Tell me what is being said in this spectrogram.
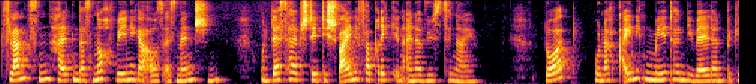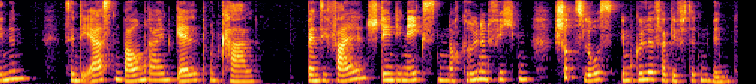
Pflanzen halten das noch weniger aus als Menschen und deshalb steht die Schweinefabrik in einer Wüstenei. Dort, wo nach einigen Metern die Wälder beginnen, sind die ersten Baumreihen gelb und kahl. Wenn sie fallen, stehen die nächsten noch grünen Fichten schutzlos im güllevergifteten Wind.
